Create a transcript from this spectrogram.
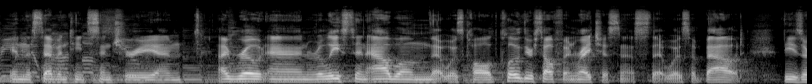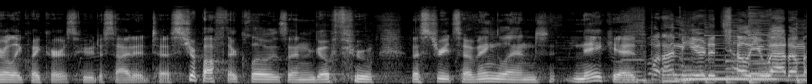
in the 17th century, and I wrote and released an album that was called Clothe Yourself in Righteousness that was about these early Quakers who decided to strip off their clothes and go through the streets of England naked. But I'm here to tell you, Adam,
